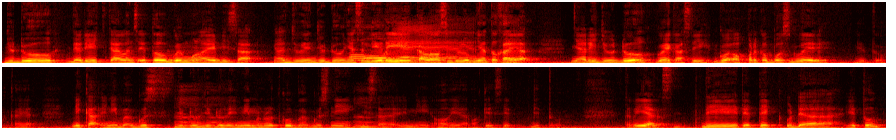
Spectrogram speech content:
judul dari challenge itu gue mulai bisa ngajuin judulnya Oh, sendiri. iya, iya, Kalau iya, sebelumnya iya. tuh kayak nyari judul, gue kasih gue oper ke bos gue gitu. Kayak ini kak ini bagus judul-judul ini menurutku bagus nih bisa ini. Oh ya oke sip gitu. Tapi ya di titik udah itu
